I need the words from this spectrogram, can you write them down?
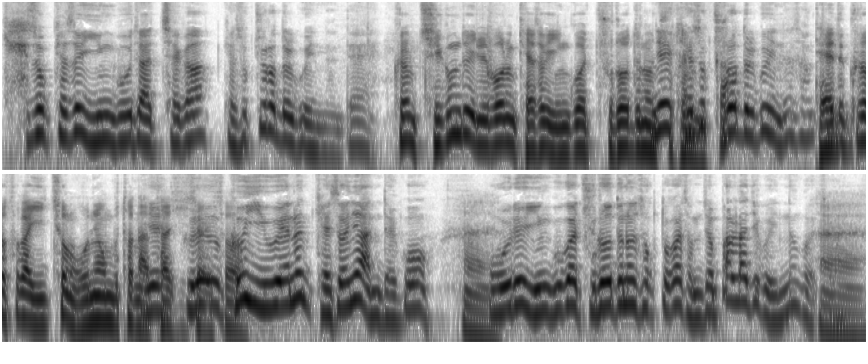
계속해서 인구 자체가 계속 줄어들고 있는데 그럼 지금도 일본은 계속 인구가 줄어드는 네, 계속 줄어들고 있는 상태. 데드 크로스가 2005년부터 나타나기 예, 그, 그 이후에는 개선이 안 되고 예. 오히려 인구가 줄어드는 속도가 점점 빨라지고 있는 거죠. 예.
